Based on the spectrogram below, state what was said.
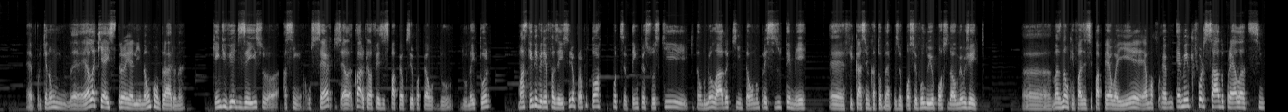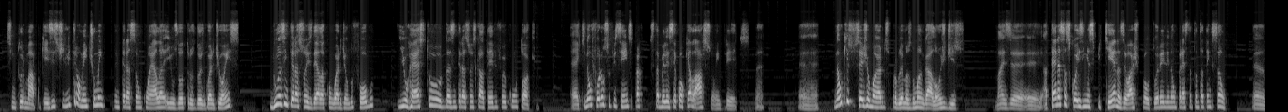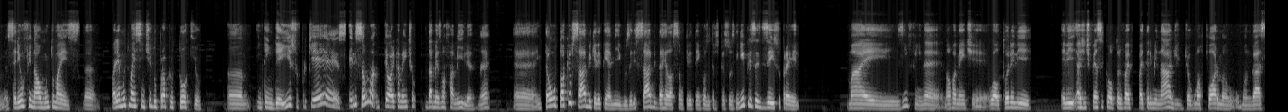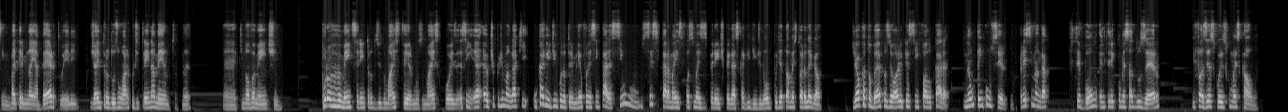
É porque não. É ela que é estranha ali, não o contrário, né? Quem devia dizer isso, assim, o certo, ela, claro que ela fez esse papel que seria o papel do, do leitor, mas quem deveria fazer isso seria o próprio Tóquio. Putz, eu tenho pessoas que estão do meu lado aqui, então eu não preciso temer é, ficar sem o Catoblepas. Eu posso evoluir, eu posso dar o meu jeito. Ah, mas não, quem faz esse papel aí é, uma, é, é meio que forçado para ela se, se enturmar, porque existe literalmente uma in- interação com ela e os outros dois guardiões, duas interações dela com o Guardião do Fogo, e o resto das interações que ela teve foi com o Tóquio. É, que não foram suficientes para estabelecer qualquer laço entre eles. Né? É, não que isso seja o maior dos problemas do mangá, longe disso. Mas é, é, até nessas coisinhas pequenas, eu acho que o autor ele não presta tanta atenção. É, seria um final muito mais. é, faria muito mais sentido o próprio Tóquio ah, entender isso, porque eles são, teoricamente, da mesma família, né? É, então o Tóquio sabe que ele tem amigos, ele sabe da relação que ele tem com as outras pessoas. Ninguém precisa dizer isso pra ele. Mas, enfim, né? Novamente, o autor ele, ele, a gente pensa que o autor vai, vai terminar de, de alguma forma o mangá, assim, vai terminar em aberto. Ele já introduz um arco de treinamento, né? É, que novamente provavelmente seria introduzido mais termos, mais coisas. Assim, é, é o tipo de mangá que o Kagejin, quando eu terminei, eu falei assim, cara, se, um, se esse cara mais, fosse mais experiente pegasse Kagejin de novo, podia estar uma história legal. Já o Catoblepas, eu olho que assim, falo, cara, não tem conserto. Pra esse mangá ser bom, ele teria que começar do zero e fazer as coisas com mais calma.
